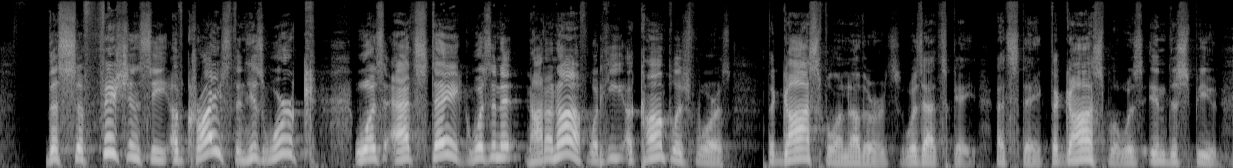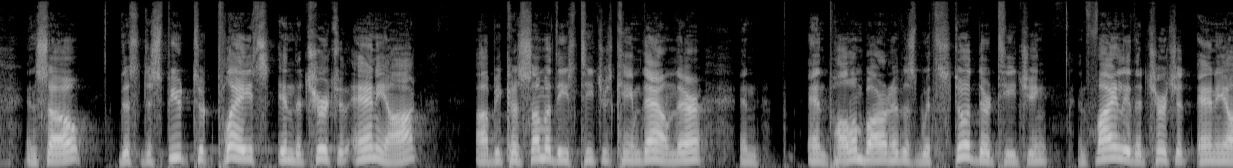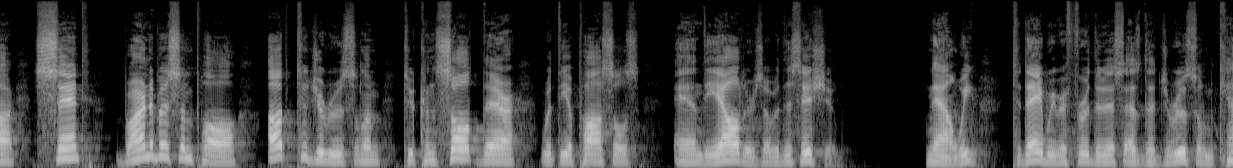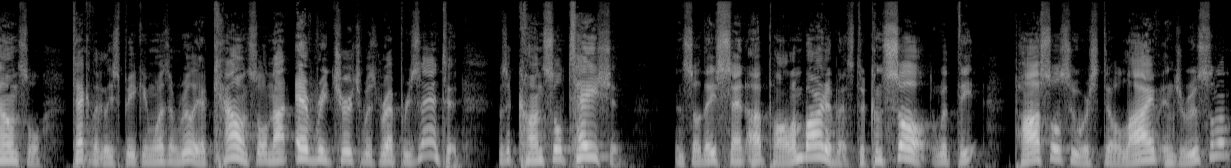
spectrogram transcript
The sufficiency of Christ and his work was at stake. Wasn't it not enough what he accomplished for us? The gospel, in other words, was at stake. At stake. The gospel was in dispute. And so this dispute took place in the church of Antioch uh, because some of these teachers came down there and, and Paul and Barnabas withstood their teaching. And finally, the church at Antioch sent Barnabas and Paul up to Jerusalem to consult there with the apostles and the elders over this issue. Now, we today we refer to this as the Jerusalem Council. Technically speaking, wasn't really a council. Not every church was represented. It was a consultation. And so they sent up Paul and Barnabas to consult with the apostles who were still alive in Jerusalem.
